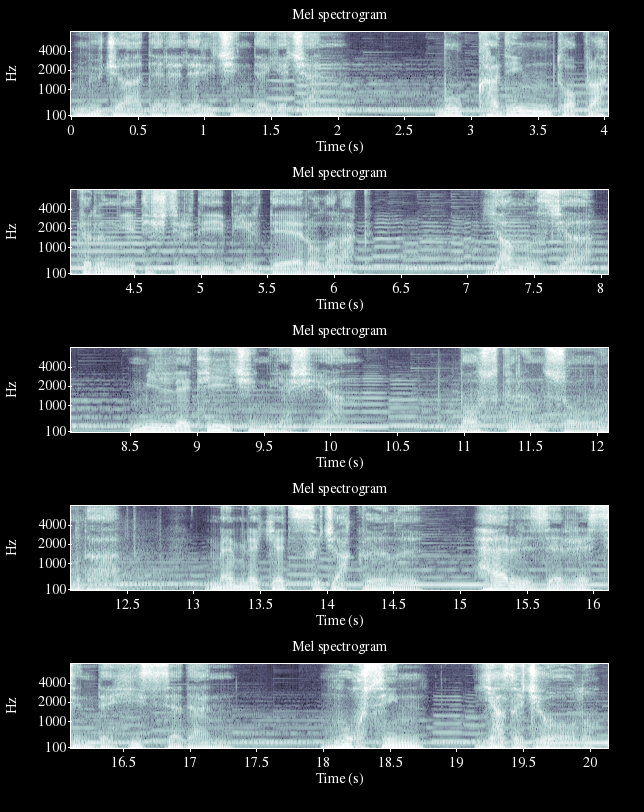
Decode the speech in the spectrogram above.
mücadeleler içinde geçen bu kadim toprakların yetiştirdiği bir değer olarak yalnızca milleti için yaşayan, bozkırın soğuğunda memleket sıcaklığını her zerresinde hisseden Muhsin Yazıcıoğlu.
